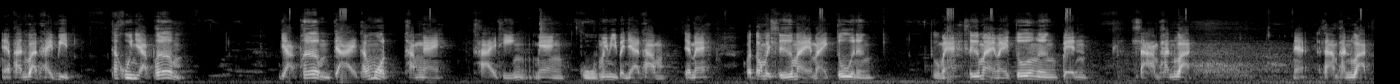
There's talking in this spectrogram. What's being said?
เนี่ยพันวัตต์ไฮบริด ถ้าคุณอยากเพิ่ม อยากเพิ่มจ่ายทั้งหมดทำไง ขายทิ้งแม่งกูไม่มีปัญญาทำใช่ไหม ก็ต้องไปซื้อใหม่มาอีกตู้หนึ่งถูกไหมซื้อใหม่มาอีกตู้หนึ่งเป็นสามพันวัตต์ เนี่ยสามพันวัตต์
